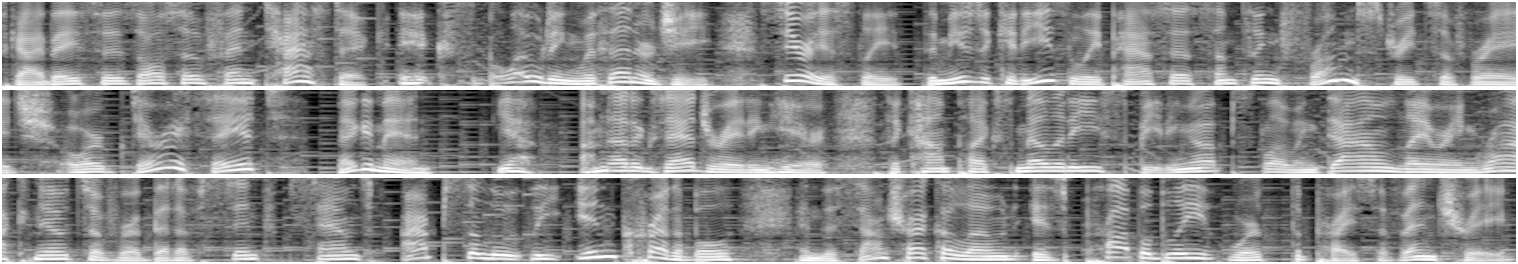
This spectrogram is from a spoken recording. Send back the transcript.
Skybase is also fantastic, exploding with energy. Seriously, the music could easily pass as something from Streets of Rage, or dare I say it, Mega Man. Yeah, I'm not exaggerating here. The complex melody, speeding up, slowing down, layering rock notes over a bed of synth sounds absolutely incredible, and the soundtrack alone is probably worth the price of entry.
